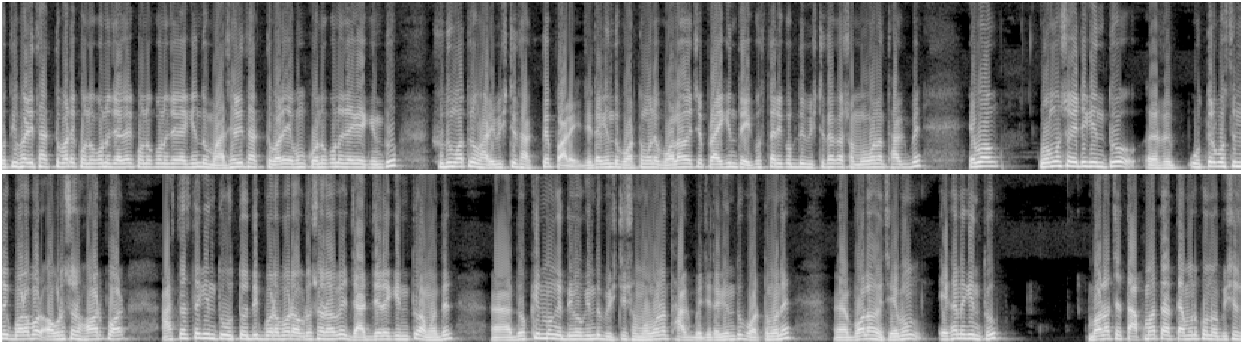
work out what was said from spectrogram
অতি ভারী থাকতে পারে, কোনো কোনো জায়গায় কোনো কোনো জায়গায় কিন্তু মাঝারি থাকতে পারে এবং কোনো কোনো জায়গায় কিন্তু শুধুমাত্র ভারী বৃষ্টি থাকতে পারে, যেটা কিন্তু বর্তমানে বলা হয়েছে প্রায় কিন্তু একুশ তারিখ অবধি বৃষ্টি থাকার সম্ভাবনা থাকবে এবং ক্রমশ এটি কিন্তু উত্তর পশ্চিম দিক বরাবর অগ্রসর হওয়ার পর আস্তে আস্তে কিন্তু উত্তর দিক বরাবর অগ্রসর হবে, যার জেরে কিন্তু আমাদের দক্ষিণবঙ্গের দিকেও কিন্তু বৃষ্টির সম্ভাবনা থাকবে, যেটা কিন্তু বর্তমানে বলা হয়েছে এবং এখানে কিন্তু বলা হচ্ছে তাপমাত্রা তেমন কোনো বিশেষ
